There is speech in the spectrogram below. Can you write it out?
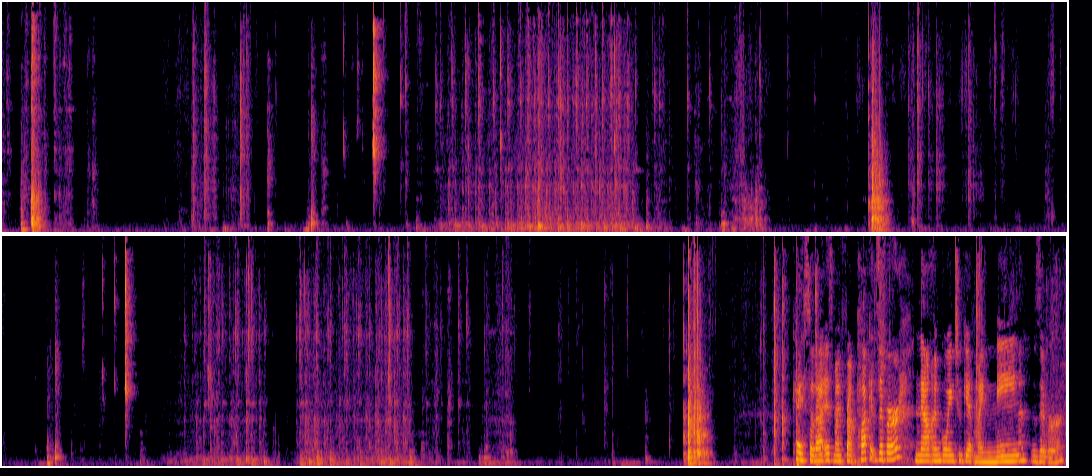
Okay, so that is my front pocket zipper. Now I'm going to get my main zipper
